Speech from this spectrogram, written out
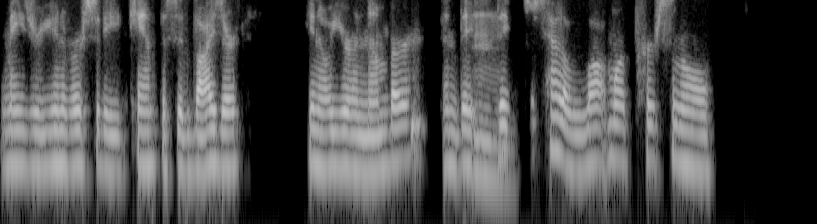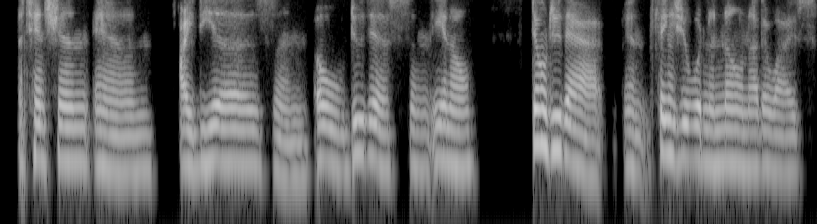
major university campus advisor, you know, you're a number. And they mm. they just had a lot more personal attention and ideas and oh, do this and you know, don't do that and things you wouldn't have known otherwise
